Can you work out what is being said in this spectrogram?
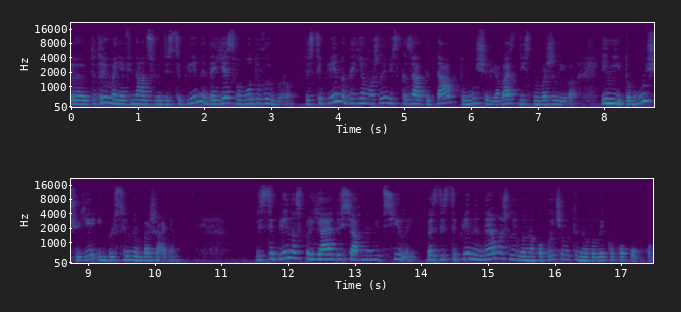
е, дотримання фінансової дисципліни дає свободу вибору. Дисципліна дає можливість сказати так, тому що для вас дійсно важливо, і ні тому, що є імпульсивним бажанням. Дисципліна сприяє досягненню цілей. Без дисципліни неможливо накопичувати на велику покупку,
